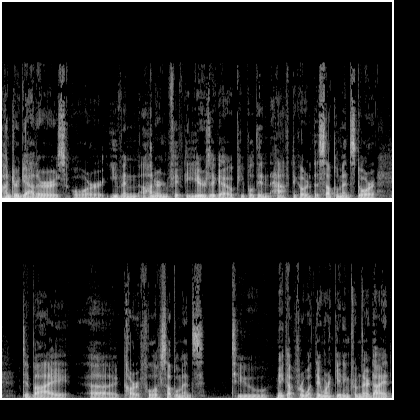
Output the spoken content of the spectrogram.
hunter gatherers, or even 150 years ago, people didn't have to go to the supplement store to buy a cart full of supplements to make up for what they weren't getting from their diet.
